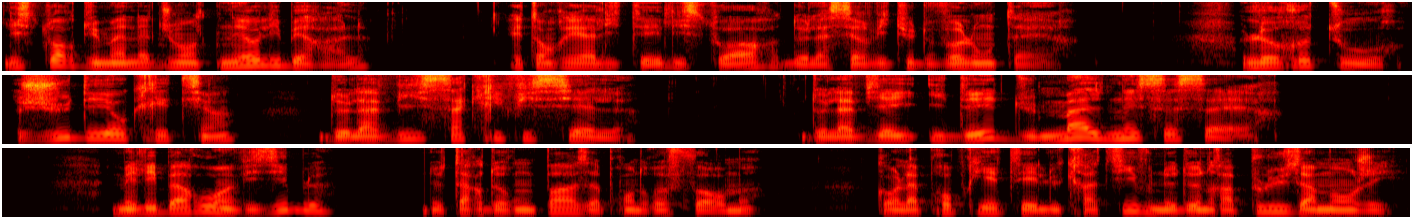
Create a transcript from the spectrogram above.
L'histoire du management néolibéral est en réalité l'histoire de la servitude volontaire, le retour judéo-chrétien de la vie sacrificielle, de la vieille idée du mal nécessaire. Mais les barreaux invisibles ne tarderont pas à prendre forme, quand la propriété lucrative ne donnera plus à manger.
